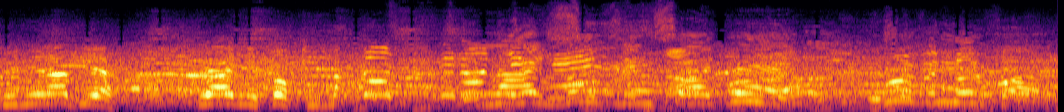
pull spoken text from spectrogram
Opinion, have you? Behind your fucking... Nine sits inside there. Proven no fire.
